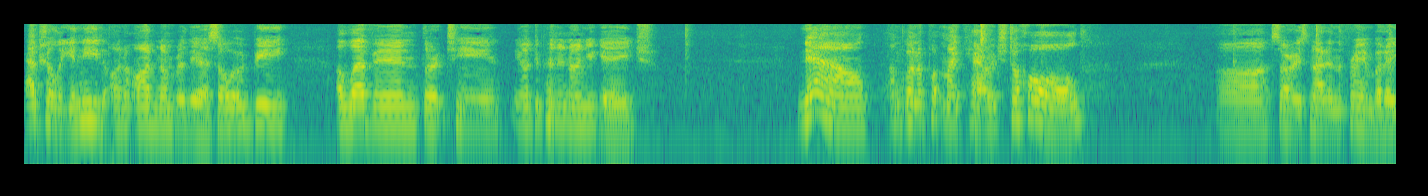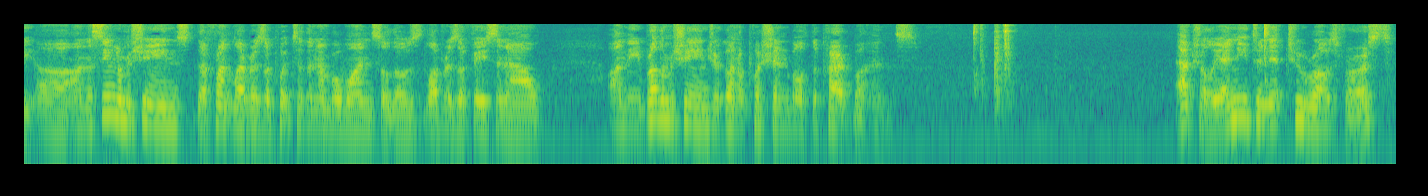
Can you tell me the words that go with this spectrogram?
Actually, you need an odd number there, so it would be 11, 13, you know, depending on your gauge. Now, I'm going to put my carriage to hold. Uh, sorry, it's not in the frame, but I, uh, on the Singer machines, the front levers are put to the number one, so those levers are facing out. On the Brother machines, you're going to push in both the part buttons. Actually, I need to knit two rows first.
